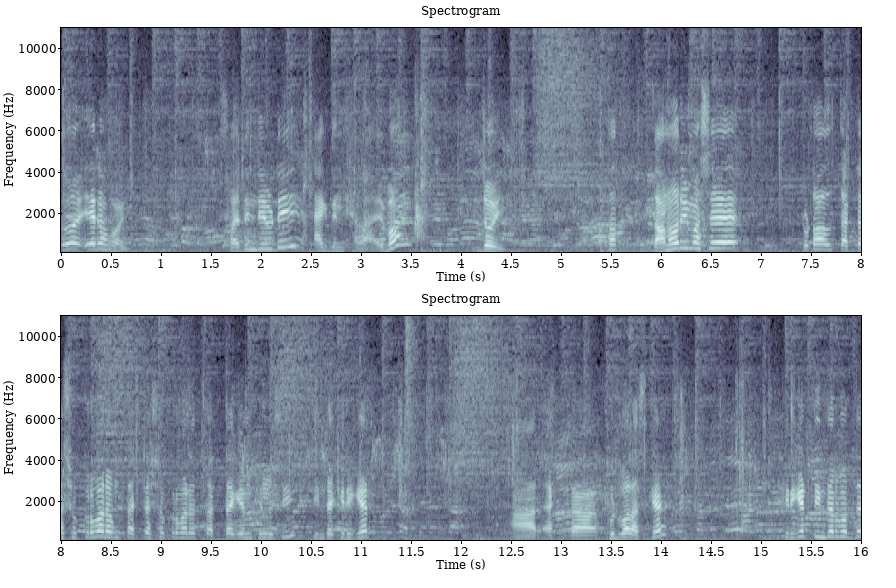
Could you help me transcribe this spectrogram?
তো এরকমই ছয় দিন ডিউটি একদিন খেলা এবং জয়ী। অর্থাৎ জানুয়ারি মাসে টোটাল চারটা শুক্রবার এবং চারটা শুক্রবারের চারটা গেম খেলেছি, তিনটা ক্রিকেট আর একটা ফুটবল আজকে। ক্রিকেট তিনটার মধ্যে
